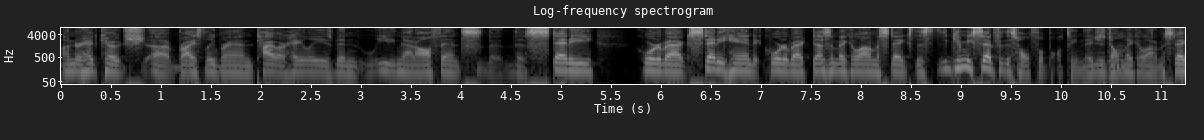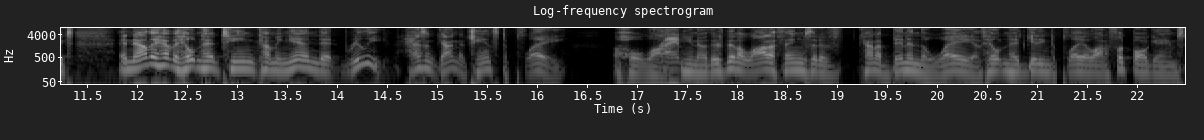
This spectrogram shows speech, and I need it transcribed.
under head coach uh, Bryce Lybrand. Tyler Haley has been leading that offense. The, the steady, quarterback, steady hand at quarterback, doesn't make a lot of mistakes. This can be said for this whole football team. They just don't mm-hmm. make a lot of mistakes. And now they have a Hilton Head team coming in that really hasn't gotten a chance to play a whole lot. Right. You know, there's been a lot of things that have kind of been in the way of Hilton Head getting to play a lot of football games.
